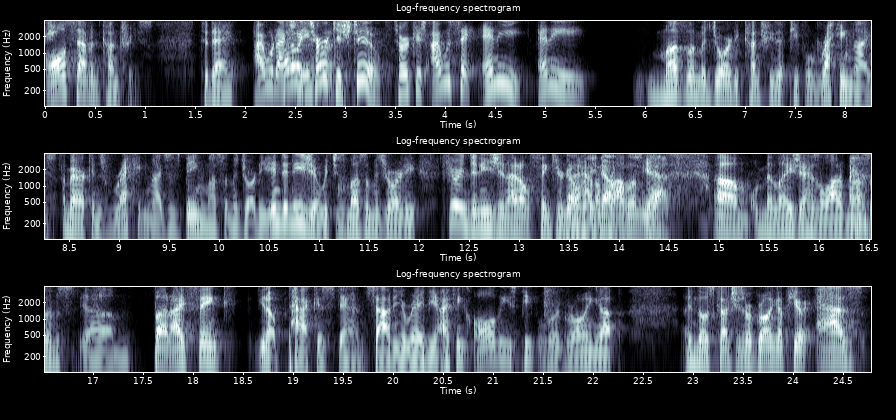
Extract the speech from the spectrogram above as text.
all seven countries today. I would actually way, Turkish too. Turkish. I would say any any Muslim majority country that people recognize, Americans recognize as being Muslim majority. Indonesia, which is Muslim majority. If you're Indonesian, I don't think you're going to have a knows, problem. Yeah. yes. Um, Malaysia has a lot of Muslims. um, but I think, you know, Pakistan, Saudi Arabia, I think all these people who are growing up in those countries or growing up here as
